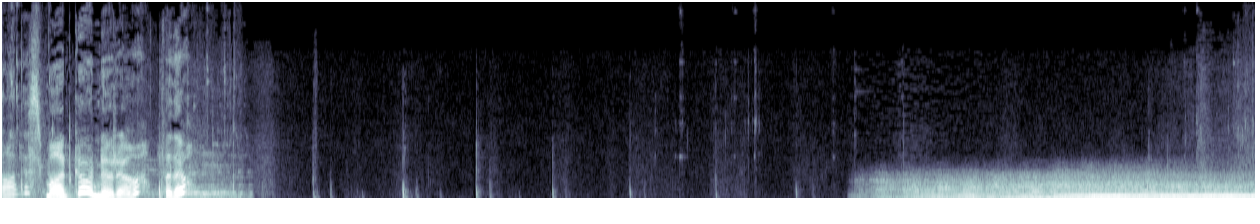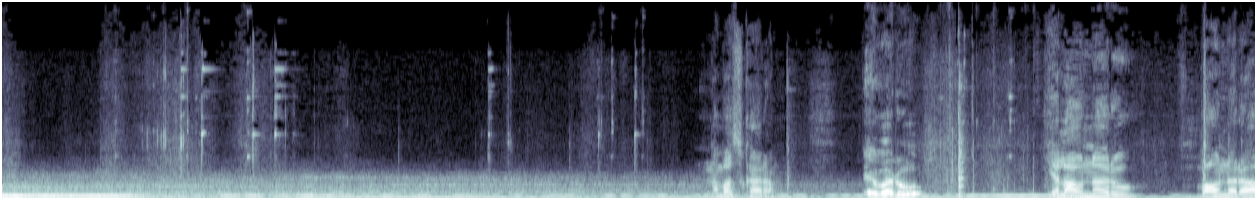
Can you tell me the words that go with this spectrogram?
చాలా స్మార్ట్గా ఉన్నారా? పదా. నమస్కారం. ఎవరు? ఎలా ఉన్నారు? బాగున్నారా?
